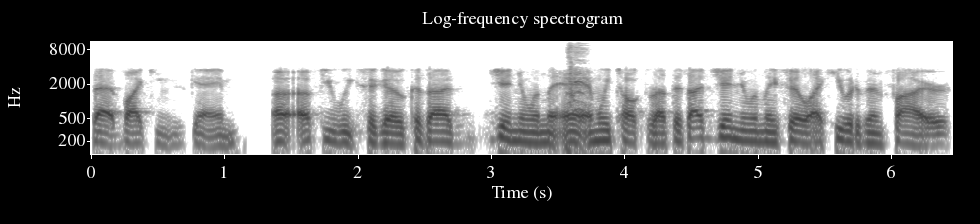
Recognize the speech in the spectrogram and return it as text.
that Vikings game a, a few weeks ago because I genuinely and we talked about this. I genuinely feel like he would have been fired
